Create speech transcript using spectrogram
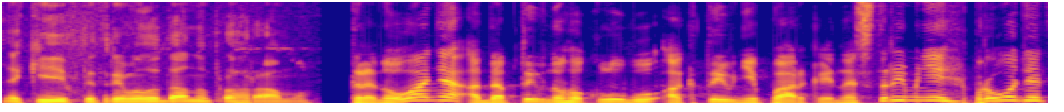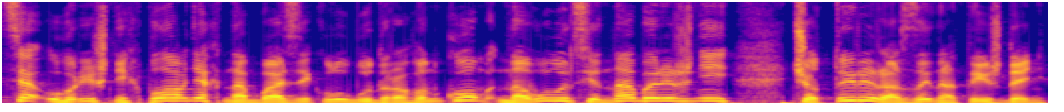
які підтримали дану програму. Тренування адаптивного клубу Активні парки нестримні проводяться у горішніх плавнях на базі клубу Драгонком на вулиці Набережній чотири рази на тиждень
